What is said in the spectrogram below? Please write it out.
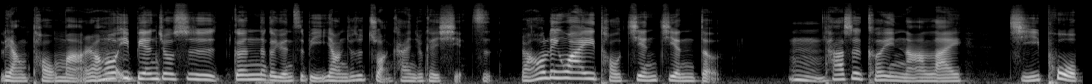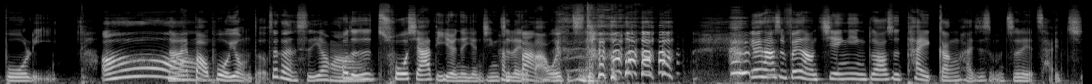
两头嘛，然后一边就是跟那个原子笔一样，你就是转开你就可以写字，然后另外一头尖尖的，嗯，它是可以拿来击破玻璃，哦，拿来爆破用的，这个很实用哦，或者是戳瞎敌人的眼睛之类的吧，我也不知道。因为它是非常坚硬，不知道是钛钢还是什么之类的材质。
